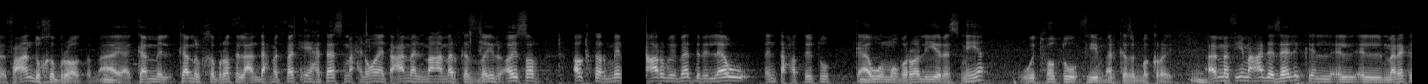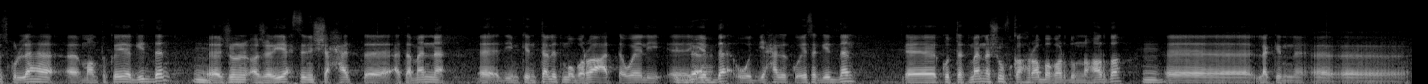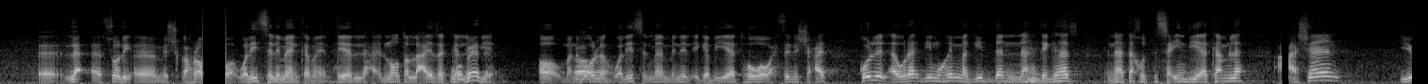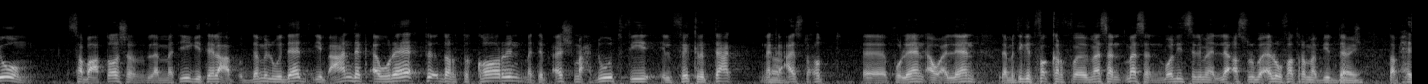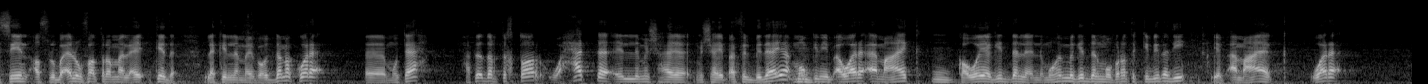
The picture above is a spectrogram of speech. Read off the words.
فعنده خبرات. بقى كمل كمل الخبرات اللي عند أحمد فتحي؟ هتسمح إن هو يتعامل مع مركز ظهير الأيسر أكتر من عربي بدر لو أنت حطيته كأول مباراة ليه رسمية وتحطه في مركز ال back right أما فيما عدا ذلك ال- ال- المراكز كلها آه، منطقية جدا. آه، جونيور اجاييه حسين الشحات آه، أتمنى آه، دي يمكن ثالث مباراة على التوالي آه،. يبدأ. ودي حاجة كويسة جدا. آه، كنت أتمنى أشوف كهربا برضو النهارده. آه، لكن آه، آه، آه، لا آه، سوري آه، مش كهربا وليد سليمان كمان هي النقطة اللي عايز أتكلم وبادئ. فيها آه ما أنا آه، بقول لك آه. وليد سليمان من الإيجابيات هو وحسين الشحات كل الأوراق دي مهمة جدا إنها مم. تجهز إنها تاخد 90 دقيقة كاملة عشان يوم 17 لما تيجي تلعب قدام الوداد يبقى عندك أوراق تقدر تقارن ما تبقاش محدود في الفكر بتاعك إنك آه. عايز تحط آه، فلان أو علان لما تيجي تفكر في مثلا مثلا وليد سليمان لا أصله بقاله فترة ما بيبدأش. أيوة. طب حسين أصله بقاله فترة ما كده. لكن لما يبقى قدامك ورق آه، متاح هتقدر تختار. وحتى اللي مش هي... مش هيبقى في البداية ممكن يبقى ورقة معاك مم. قوية جدا لأن مهم جدا المباريات الكبيرة دي يبقى معاك ورق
